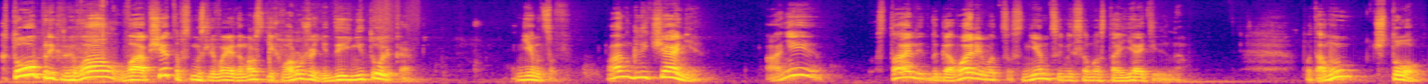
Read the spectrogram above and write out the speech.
кто прикрывал вообще-то, в смысле военно-морских вооружений, да и не только, немцев, англичане, они стали договариваться с немцами самостоятельно. Потому что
